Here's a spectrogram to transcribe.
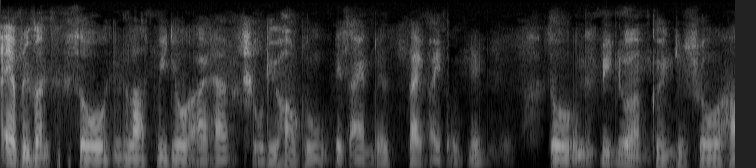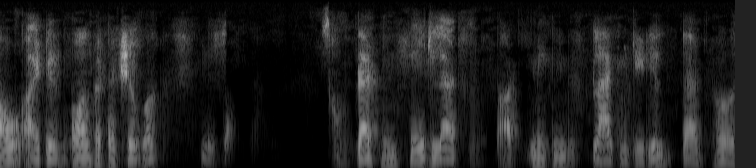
Hi everyone. So in the last video I have showed you how to design this sci-fi template. So in this video I'm going to show how I did all the texture work in this So that being said, let's start making this black material, that uh,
